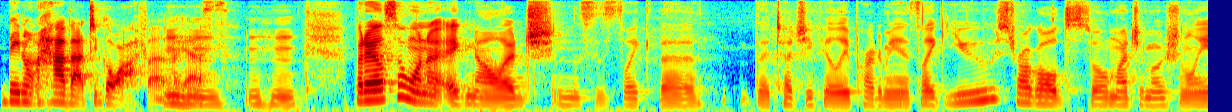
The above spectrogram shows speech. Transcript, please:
they don't have that to go off of, I guess. hmm But I also want to acknowledge, and this is like the the touchy feely part of me. It's like you struggled so much emotionally,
